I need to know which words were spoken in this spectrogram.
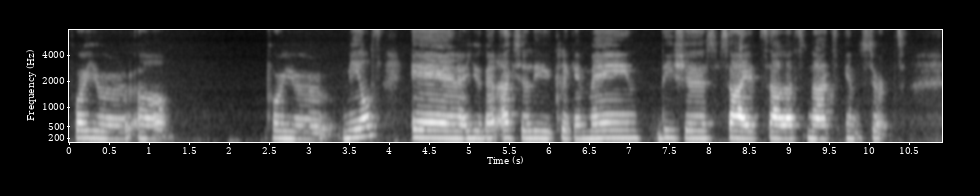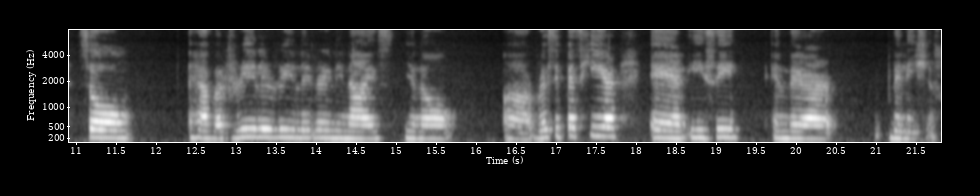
for your um, for your meals and you can actually click in main dishes side salads, snacks and desserts so I have a really really really nice you know uh, recipes here and easy and they are delicious.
